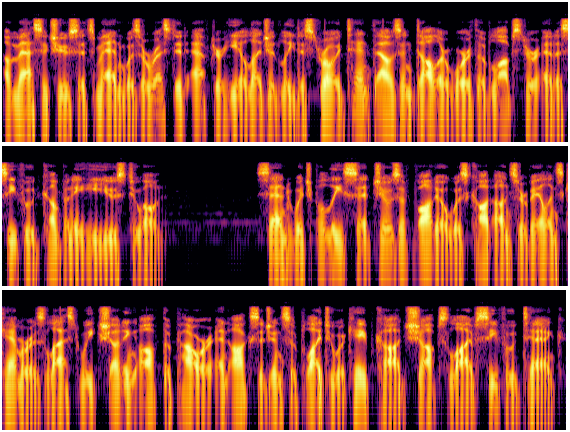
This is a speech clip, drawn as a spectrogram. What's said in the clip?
A Massachusetts man was arrested after he allegedly destroyed $10,000 worth of lobster at a seafood company he used to own. Sandwich police said Joseph Vaudo was caught on surveillance cameras last week shutting off the power and oxygen supply to a Cape Cod shop's live seafood tank.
